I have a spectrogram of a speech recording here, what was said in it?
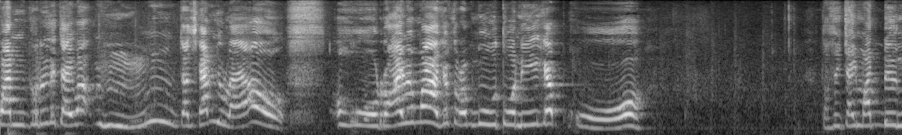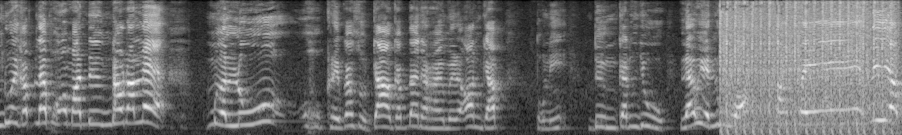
วันคนนึกในใจว่าอืจะแชมป์อยู่แล้ว โอ้โหร้ายมากๆครับสำหรับงูตัวนี้ครับโอ้โห ตัดสินใจมาดึงด้วยครับ แล้วพอมาดึงเท่านั้นแหละ เหมือนรู้ โอ้โห เครม909 ครับ ได้ทางไฮเมรอนครับ ตรงนี้ดึงกันอยู่ แล้วเห็นหัวตังเปเรียบ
